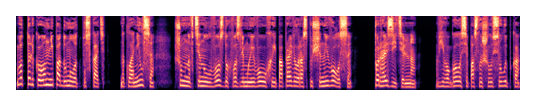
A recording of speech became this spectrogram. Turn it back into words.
Вот только он не подумал отпускать. Наклонился, шумно втянул воздух возле моего уха и поправил распущенные волосы. «Поразительно!» В его голосе послышалась улыбка.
